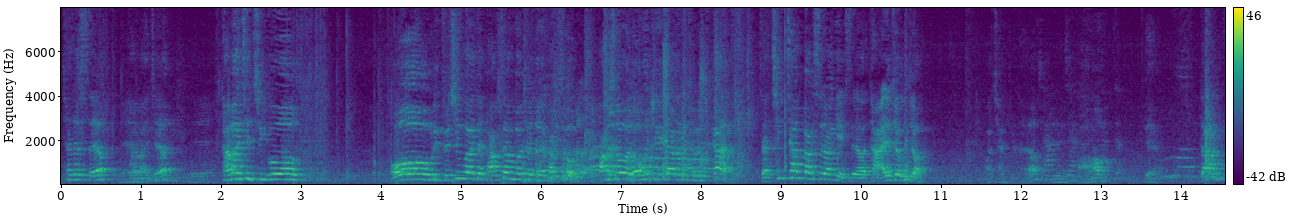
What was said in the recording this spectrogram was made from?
찾았어요? 다 네. 맞아요? 네. 다 맞힌 친구. 어, 우리 두 친구한테 박수 한번 쳐줘요. 박수. 박수 너무 길게 하면 그러니까. 자, 칭찬 박수라는 게 있어요. 다 알죠? 그죠? 아, 잘 몰라요? 아, 네. 딱,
